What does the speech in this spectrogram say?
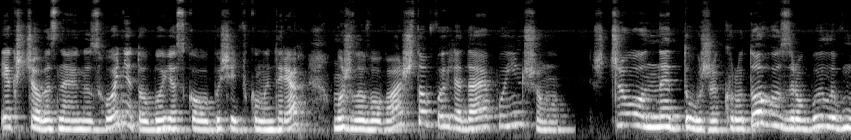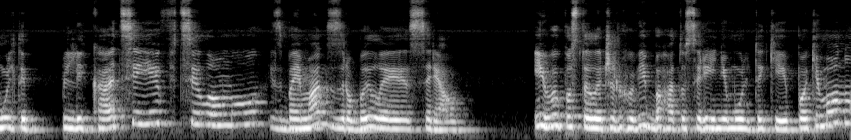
якщо ви з нею не згодні, то обов'язково пишіть в коментарях, можливо, ваш топ виглядає по-іншому. Що не дуже крутого зробили в мультиплікації в цілому. Із Баймакс зробили серіал. І випустили чергові багатосерійні мультики Покемону,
